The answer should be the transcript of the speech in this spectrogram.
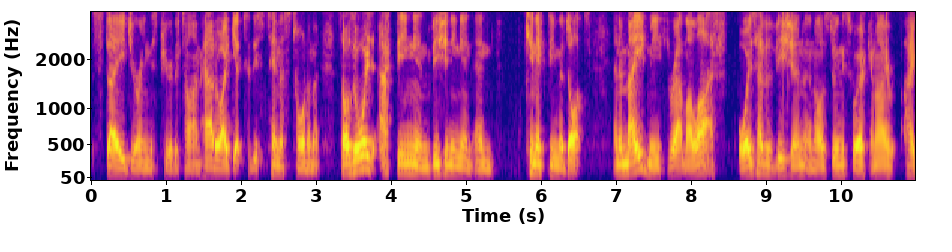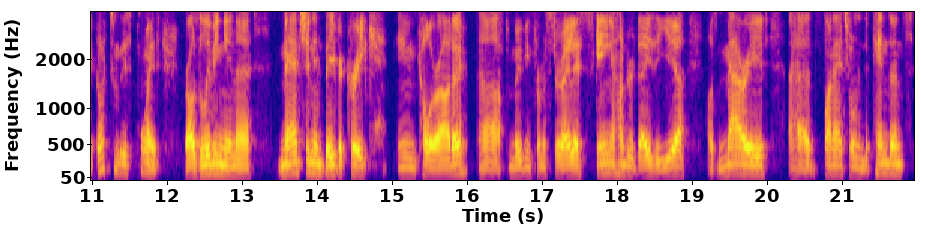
stay during this period of time? How do I get to this tennis tournament? So I was always acting and visioning and, and connecting the dots. And it made me throughout my life always have a vision. And I was doing this work, and I, I got to this point where I was living in a mansion in Beaver Creek in Colorado uh, after moving from Australia, skiing 100 days a year. I was married, I had financial independence,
